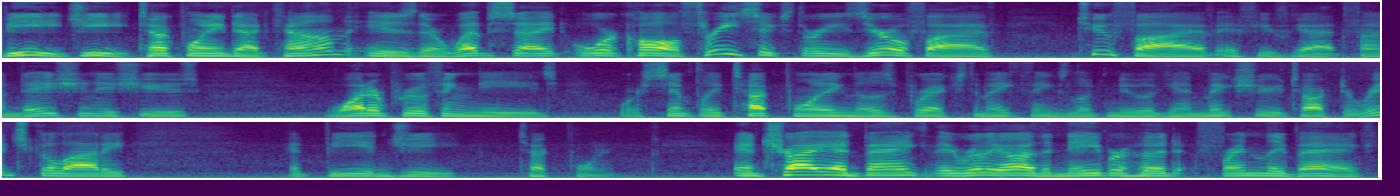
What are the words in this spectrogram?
BGTuckpointing.com is their website or call 363 0525 if you've got foundation issues, waterproofing needs, or simply tuck pointing those bricks to make things look new again. Make sure you talk to Rich Galati at B&G Tuck Pointing. And Triad Bank, they really are the neighborhood friendly bank.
